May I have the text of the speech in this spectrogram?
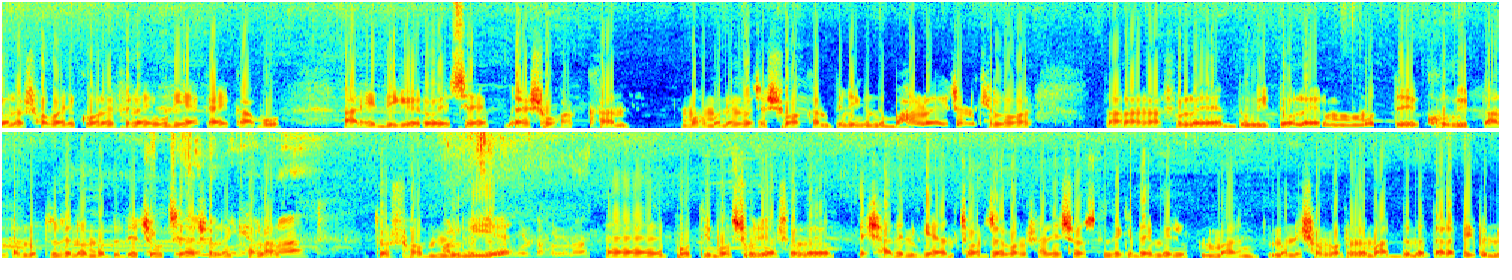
দলের সবারই করে ফেলে, উনি একাই কাবু। আর এদিকে রয়েছে সোহাগ খান, মোহাম্মদ রয়েছে। সোহাগ খান, তিনি কিন্তু ভালো একজন খেলোয়াড়। তারা আসলে দুই দলের মধ্যে খুবই টানটান উত্তেজনার মধ্যে দিয়ে চলছে আসলে খেলা। তো সব মিলিয়ে আহ, প্রতি বছরই আসলে এই স্বাধীন জ্ঞান চর্চা এবং স্বাধীন সংস্কৃতি একাডেমির মানে সংগঠনের মাধ্যমে তারা বিভিন্ন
